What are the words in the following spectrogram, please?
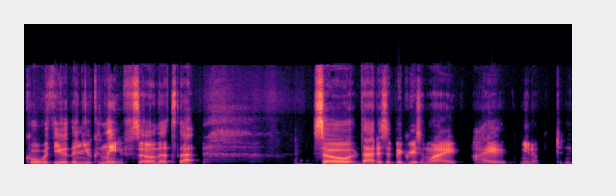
cool with you, then you can leave. So that's that. So that is a big reason why I, you know, didn't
